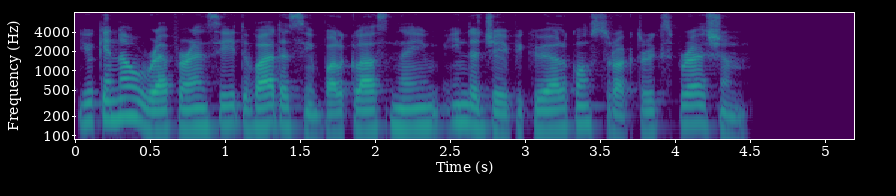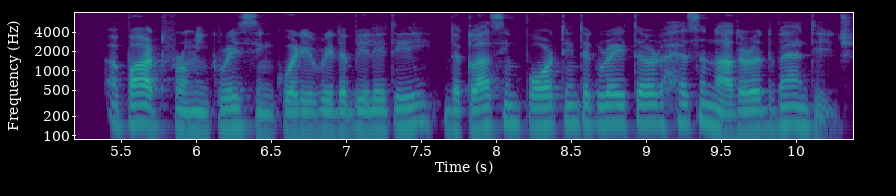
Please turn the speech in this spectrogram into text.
you can now reference it via the simple class name in the JPQL constructor expression. Apart from increasing query readability, the class import integrator has another advantage.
